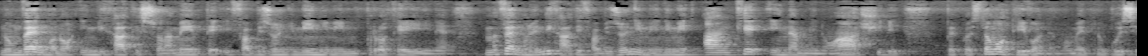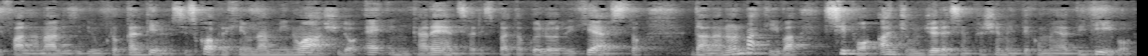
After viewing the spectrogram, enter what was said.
non vengono indicati solamente i fabbisogni minimi in proteine, ma vengono indicati i fabbisogni minimi anche in amminoacidi. Per questo motivo, nel momento in cui si fa l'analisi di un croccantino e si scopre che un amminoacido è in carenza rispetto a quello richiesto dalla normativa, si può aggiungere semplicemente come additivo.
